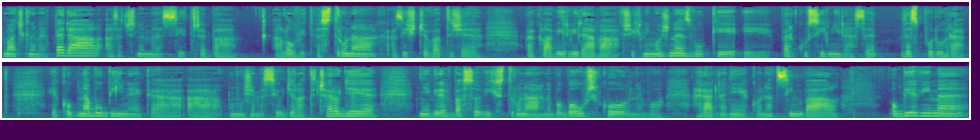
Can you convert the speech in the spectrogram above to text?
zmáčkneme pedál a začneme si třeba lovit ve strunách a zjišťovat, že klavír vydává všechny možné zvuky, i perkusivní, dá se ze spodu hrát jako na bubínek a, a můžeme si udělat čaroděje někde v basových strunách nebo bouřku nebo hrát na něj jako na cymbál. Objevíme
